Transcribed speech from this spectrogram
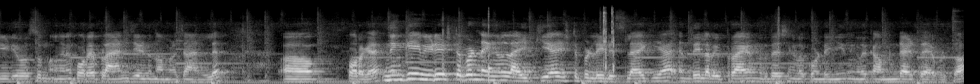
വീഡിയോസും അങ്ങനെ കുറേ പ്ലാൻ ചെയ്യുന്നുണ്ട് നമ്മുടെ ചാനലിൽ പുറകെ. നിങ്ങൾക്ക് ഈ വീഡിയോ ഇഷ്ടപ്പെടുന്ന നിങ്ങൾ ലൈക്ക് ചെയ്യുക. ഇഷ്ടപ്പെട്ടില്ല ഡിസ്ലൈക്ക് ചെയ്യുക. എന്തെങ്കിലും അഭിപ്രായം നിർദ്ദേശങ്ങളൊക്കെ ഉണ്ടെങ്കിൽ നിങ്ങൾ കമന്റായിട്ട് രേഖപ്പെടുത്തുക.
